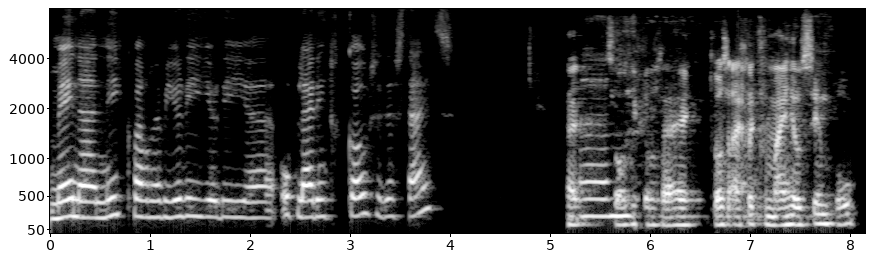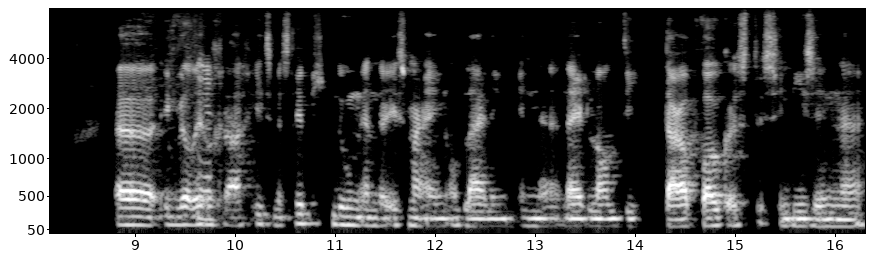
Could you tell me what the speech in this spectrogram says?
Mena en Nick, waarom hebben jullie jullie uh, opleiding gekozen destijds? Uh, zoals ik al zei, het was eigenlijk voor mij heel simpel. Uh, ik wilde heel graag iets met strips doen en er is maar één opleiding in Nederland die daarop focust. Dus in die zin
